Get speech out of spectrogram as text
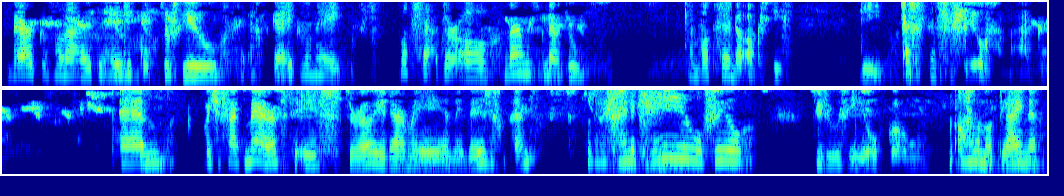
Werken vanuit de helikopterview. Echt kijken van hé, hey, wat staat er al? Waar moet ik naartoe? En wat zijn de acties die echt het verschil gaan maken? En wat je vaak merkt is, terwijl je daarmee eh, mee bezig bent, dat er waarschijnlijk heel veel to-do's in je opkomen. Allemaal kleine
